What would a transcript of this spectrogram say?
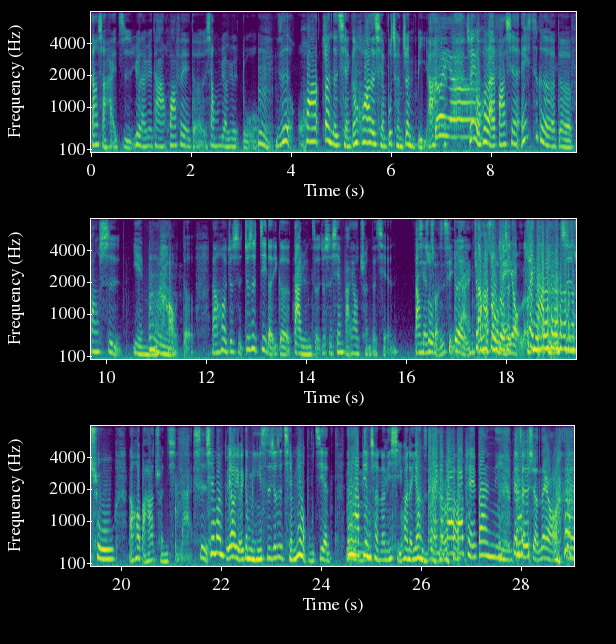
当小孩子越来越大，花费的项目越来越多，嗯，你是花赚的钱跟花的钱不成正比啊，对呀，所以我后来发现，哎，这个的方式。也蛮好的，嗯、然后就是就是记得一个大原则，就是先把要存的钱当做存起来，就把它当做是最大笔的支出，然后把它存起来。是，千万不要有一个迷失，就是钱没有不见，但是它变成了你喜欢的样子，在一个包包陪伴你，变成 Chanel。对，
